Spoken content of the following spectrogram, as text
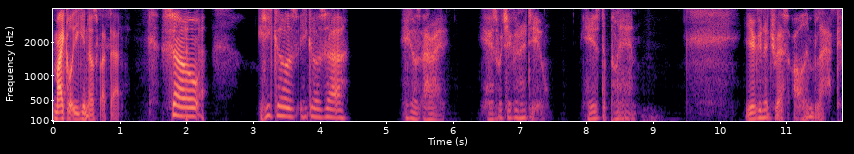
Michael Egan knows about that. So he goes, he goes, uh, he goes, "All right, here's what you're gonna do. Here's the plan. You're gonna dress all in black.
